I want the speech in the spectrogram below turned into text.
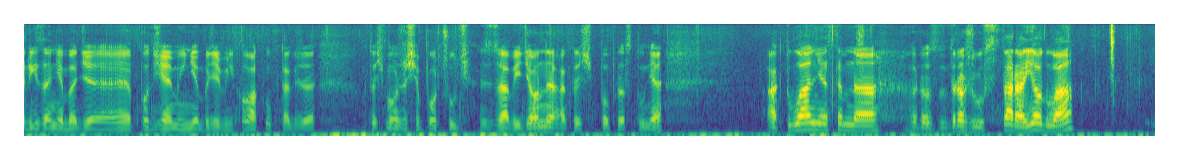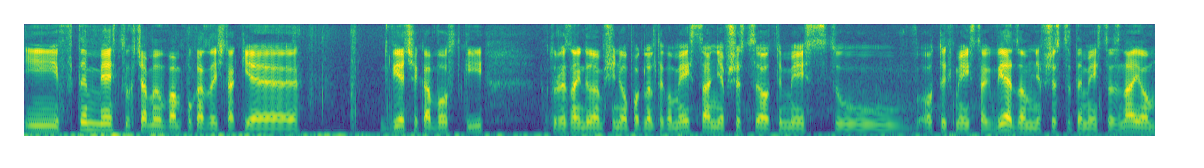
Rize, nie będzie podziemi, nie będzie wilkołaków, także ktoś może się poczuć zawiedziony, a ktoś po prostu nie. Aktualnie jestem na rozdrożu Stara Jodła i w tym miejscu chciałbym Wam pokazać takie dwie ciekawostki, które znajdują się nieopodal tego miejsca. Nie wszyscy o tym miejscu, o tych miejscach wiedzą, nie wszyscy te miejsce znają,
